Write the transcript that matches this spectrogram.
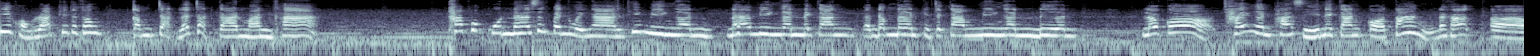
ที่ของรัฐที่จะต้องกำจัดและจัดการมันค่ะ ถ้าพวกคุณนะฮะซึ่งเป็นหน่วยงานที่มีเงินนะฮะมีเงินในการดำเนินกิจกรรม มีเงินเดือน แล้วก็ใช้เงินภาษีในการก่อตั้งนะคะออ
